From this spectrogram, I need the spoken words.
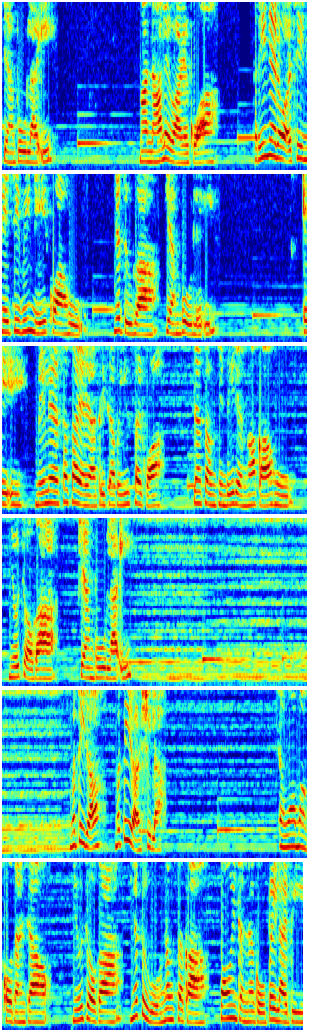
ပြန်ပို့လိုက်၏ငါနားလဲပါတယ်ကွာသတိနဲ့တော့အခြေအနေကြည့်ပြီးနေကွာဟု မြတ်သူကပြန်ပို့လေ၏အေးအေးမင်းလည်းဆဆရရတေချာကယူဆိုင်ကွာပြန်ဆောင်ကျင်သေးတယ်ငါကဟုမျိုးကျော်ကပြန်ပို့လိုက်၏မတိတာမတိတာရှိလားချံဝါမခေါ်တန်းကြောင့်မျိုးကျော်ကမြတ်သူကိုနှောက်ဆက်ကဖုန်းအင်တာနက်ကိုပိတ်လိုက်ပြီး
